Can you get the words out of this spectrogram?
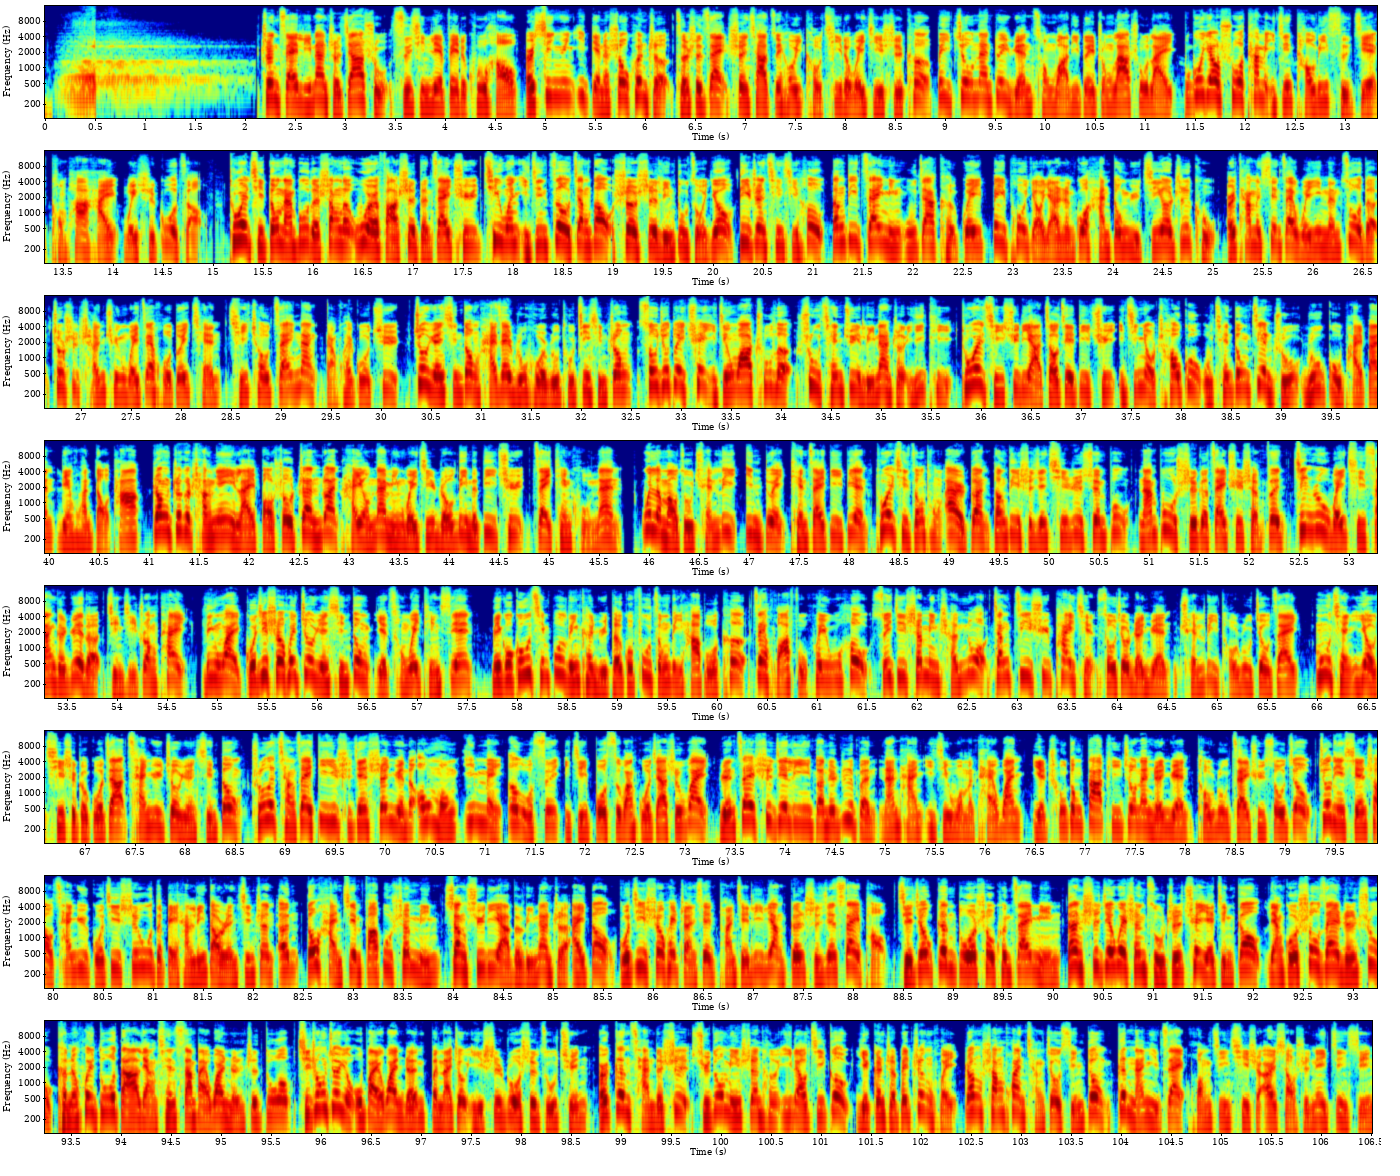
賑灾罹难者家属撕心裂肺的哭嚎，而幸运一点的受困者，则是在剩下最后一口气的危急时刻，被救难队员从瓦砾堆中拉出来。不过，要说他们已经逃离死劫，恐怕还为时过早。土耳其东南部的尚勒乌尔法市等灾区，气温已经骤降到摄氏零度左右。地震侵袭后，当地灾民无家可归，被迫咬牙忍过寒冬与饥饿之苦。而他们现在唯一能做的，就是成群围在火堆前，祈求灾难赶快过去。救援行动还在如火如荼进行中，搜救队却已经挖出了数千具罹难者遗体。土耳其叙利亚交界地区已经有超过五千栋建筑如骨牌般连环倒塌，让这个长年以来饱受战乱还有难民危机蹂躏的地区在天苦难。为了卯足全力应对天灾地变，土耳其总统埃尔段当地时间七日宣布，南部十个灾区省份进入为期三个月的紧急状态。另外，国际社会救援行动也从未停歇。美国国务卿布林肯与德国副总理哈伯克在华府会晤后，随即声明承诺将继续派遣搜救人员，全力投入救灾。目前已有七十个国家参与救援行动，除了抢在第一时间声援的欧盟、英美、俄罗斯以及波斯湾国家之外，远在世界另一端的日本、南韩以及我们台湾也出动大批救难人员投入灾区搜救。就连鲜少参与国际事务的北韩领导人金正恩都罕见发布声明，向叙利亚的罹难者哀悼。国际社会展现团结力量跟。时间赛跑，解救更多受困灾民，但世界卫生组织却也警告，两国受灾人数可能会多达两千三百万人之多，其中就有五百万人本来就已是弱势族群，而更惨的是，许多民生和医疗机构也跟着被震毁，让伤患抢救行动更难以在黄金七十二小时内进行。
